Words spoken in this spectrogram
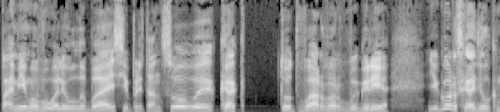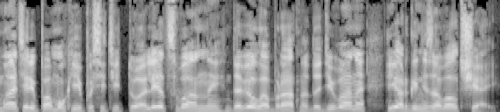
Помимо воли улыбаясь и пританцовывая, как тот варвар в игре, Егор сходил к матери, помог ей посетить туалет с ванной, довел обратно до дивана и организовал чай.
